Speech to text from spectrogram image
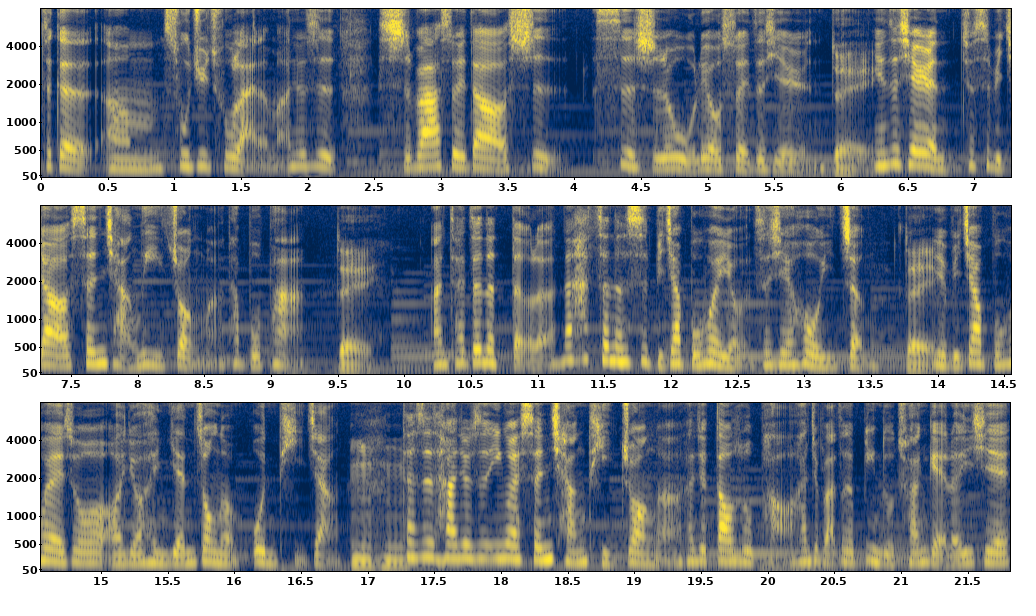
这个嗯数据出来了嘛，就是十八岁到四。四十五六岁这些人，对，因为这些人就是比较身强力壮嘛，他不怕，对，啊，他真的得了，那他真的是比较不会有这些后遗症，对，也比较不会说哦、呃、有很严重的问题这样，嗯哼，但是他就是因为身强体壮啊，他就到处跑，他就把这个病毒传给了一些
